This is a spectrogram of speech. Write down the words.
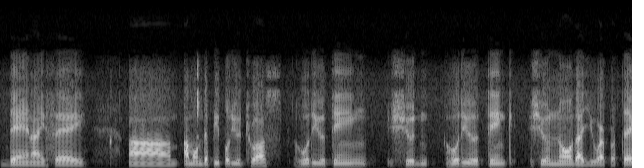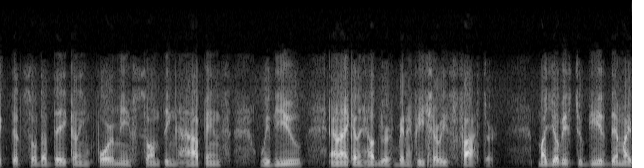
then I say, um, among the people you trust, who do you think should who do you think should know that you are protected so that they can inform me if something happens with you and I can help your beneficiaries faster. My job is to give them my,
